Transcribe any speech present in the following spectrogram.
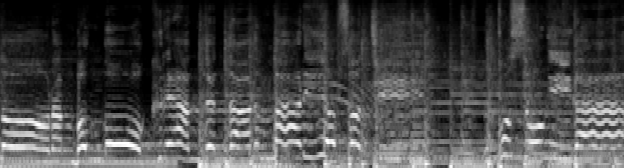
넌 한 번도 그래 안 된다는 말이 없었지. 꽃송이가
